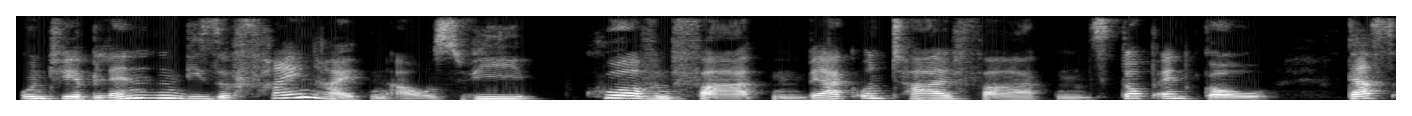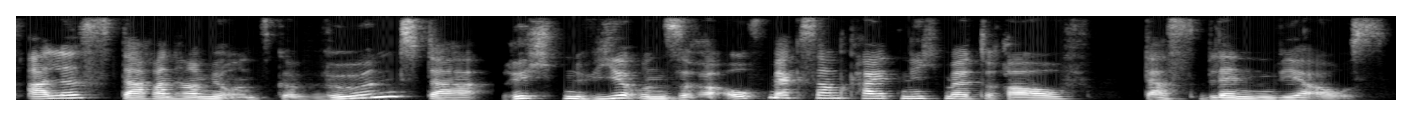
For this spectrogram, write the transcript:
und wir blenden diese Feinheiten aus, wie Kurvenfahrten, Berg- und Talfahrten, Stop and Go. Das alles, daran haben wir uns gewöhnt, da richten wir unsere Aufmerksamkeit nicht mehr drauf, das blenden wir aus.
